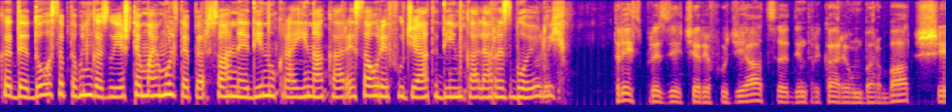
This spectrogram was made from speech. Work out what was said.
că de două săptămâni găzduiește mai multe persoane din Ucraina care s-au refugiat din calea războiului. 13 refugiați, dintre care un bărbat și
